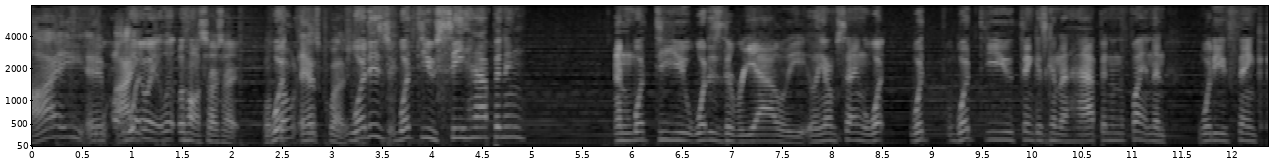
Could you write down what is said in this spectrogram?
I am. I, wait, wait, wait, hold on, sorry, sorry. Well, what, don't ask questions. What is what do you see happening, and what do you what is the reality? Like, you know what I'm saying, what what what do you think is going to happen in the fight, and then what do you think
